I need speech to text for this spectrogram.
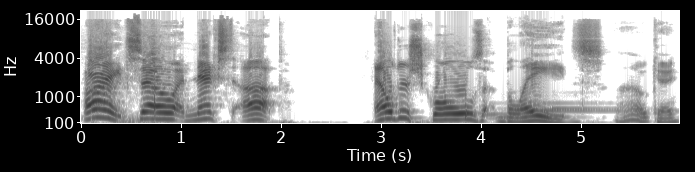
All right, so next up, Elder Scrolls Blades. Oh, okay.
